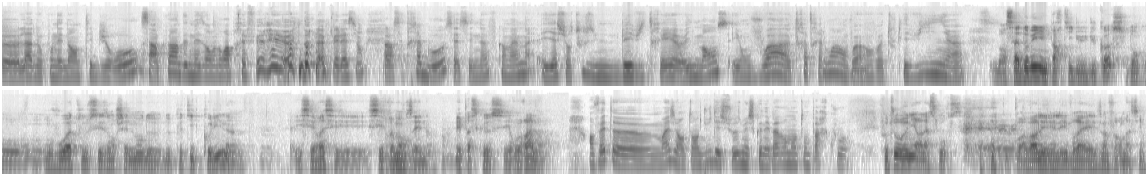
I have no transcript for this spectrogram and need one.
Euh, là, donc, on est dans tes bureaux. C'est un peu un de mes endroits préférés euh, dans l'appellation. Alors, c'est très beau, c'est assez neuf quand même. Et il y a surtout une baie vitrée euh, immense et on voit très très loin. On voit, on voit toutes les vignes. Bon, ça domine une partie du, du Cos. Donc, on, on voit tous ces enchaînements de, de petites collines. Et c'est vrai, c'est vraiment zen. Mais parce que c'est rural. En fait, euh, moi, j'ai entendu des choses, mais je connais pas vraiment ton parcours. Il faut toujours venir à la source pour avoir les, les vraies informations.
